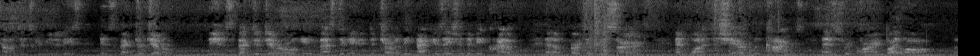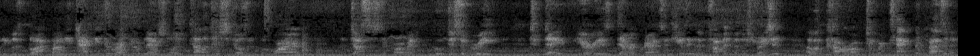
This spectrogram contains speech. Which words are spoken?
intelligence community's Inspector General. The Inspector General investigated, determined the accusation to be credible and of urgent concern, and wanted to share it with Congress, as is required by law. But he was blocked by the Acting Director of National Intelligence, Joseph Maguire, the Justice Department, who disagreed. Today, furious Democrats accusing the Trump administration of a cover up to protect the president.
